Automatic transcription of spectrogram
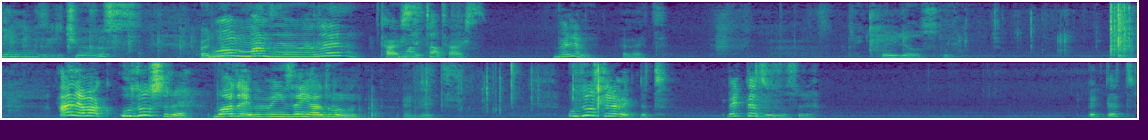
deneyimize geçiyoruz. Önce Bu mandalinalı ters. maytap. Ters. Böyle mi? Evet. Öyle olsun. Anne bak uzun süre. Bu arada ebeveyninizden yardım alın. Evet. Uzun süre beklet. Beklet uzun süre. Beklet.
